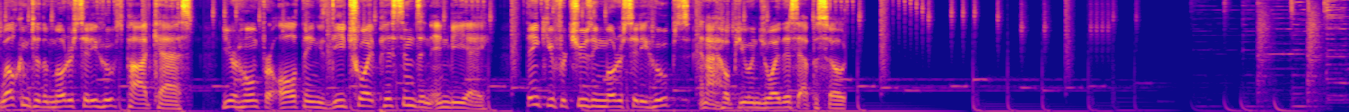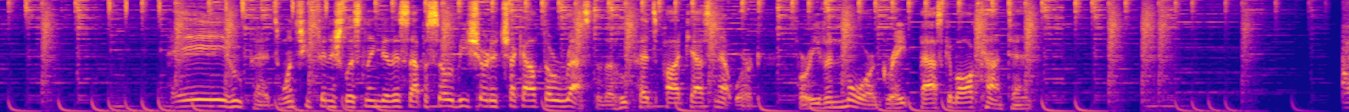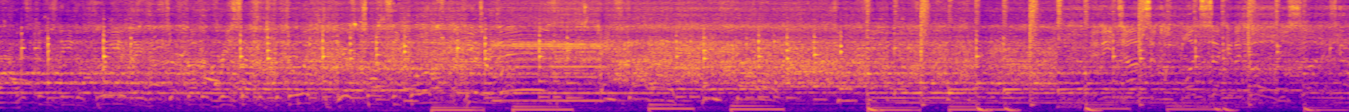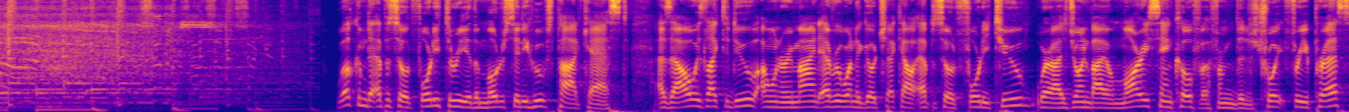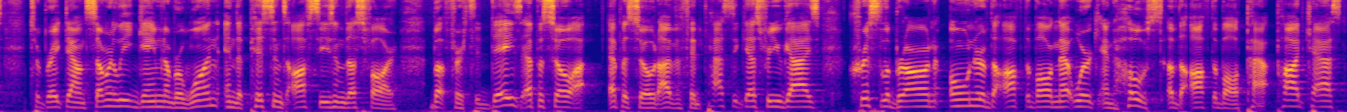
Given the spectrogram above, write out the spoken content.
Welcome to the Motor City Hoops Podcast, your home for all things Detroit Pistons and NBA. Thank you for choosing Motor City Hoops, and I hope you enjoy this episode. Hey, Hoopheads. Once you finish listening to this episode, be sure to check out the rest of the Hoopheads Podcast Network for even more great basketball content. Welcome to episode 43 of the Motor City Hoops podcast. As I always like to do, I want to remind everyone to go check out episode 42, where I was joined by Omari Sankofa from the Detroit Free Press to break down Summer League game number one and the Pistons offseason thus far. But for today's episode, uh, episode, I have a fantastic guest for you guys Chris LeBron, owner of the Off the Ball Network and host of the Off the Ball podcast.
